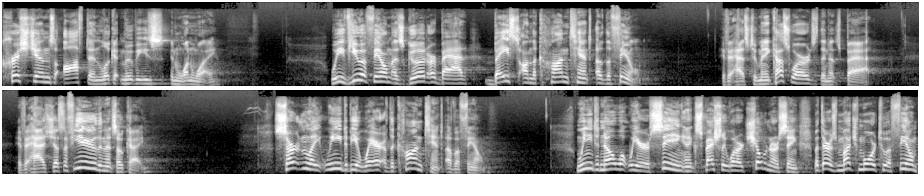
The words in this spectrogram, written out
Christians often look at movies in one way. We view a film as good or bad based on the content of the film. If it has too many cuss words, then it's bad. If it has just a few, then it's okay. Certainly, we need to be aware of the content of a film. We need to know what we are seeing and especially what our children are seeing, but there is much more to a film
